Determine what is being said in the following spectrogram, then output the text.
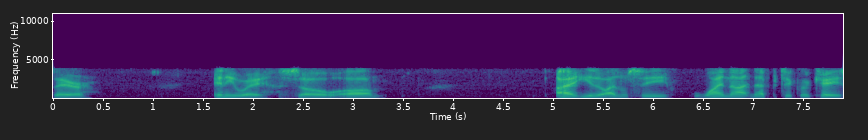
there anyway. So um, I you know I don't see why not in that particular case,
